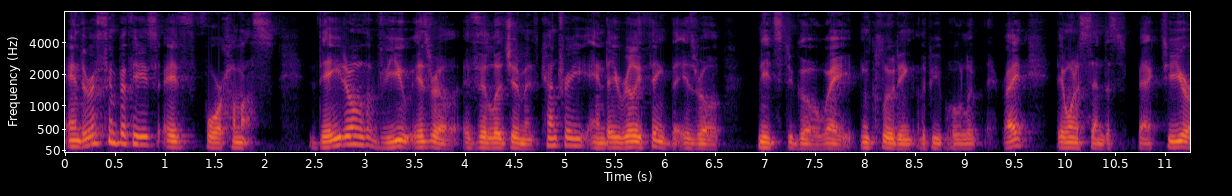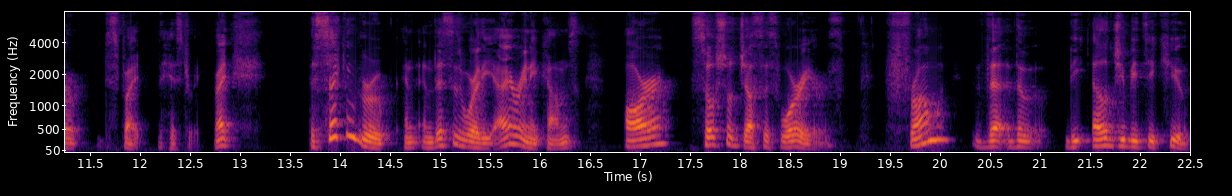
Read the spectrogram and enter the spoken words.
and their sympathies is for Hamas. They don't view Israel as a legitimate country, and they really think that Israel needs to go away, including the people who live there, right? They want to send us back to Europe despite the history, right? The second group, and, and this is where the irony comes, are social justice warriors from the, the, the LGBTQ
